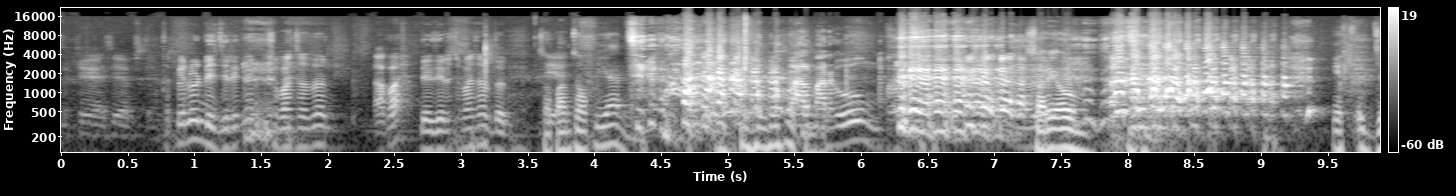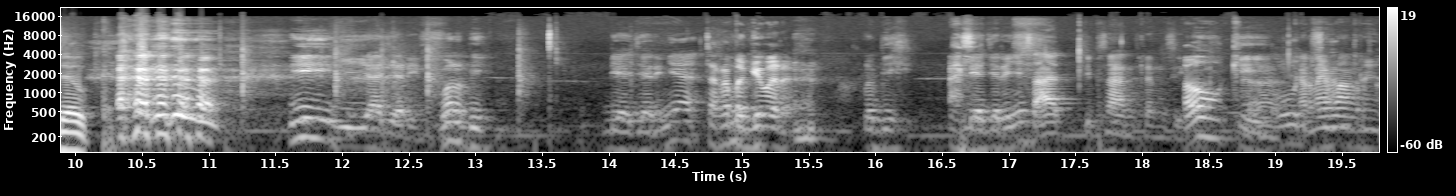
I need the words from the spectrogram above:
Oke, siap, siap. Tapi lu diajarin kan sopan santun. Apa? Diajarin sopan santun. Sopan Sofian. Almarhum. Sorry Om. It's a joke. Ih, diajarin. Gua lebih diajarinnya Cara bagaimana? lebih diajarinnya saat di pesantren sih. Oh, oke. Nah, Oh, di karena emang pesantren.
